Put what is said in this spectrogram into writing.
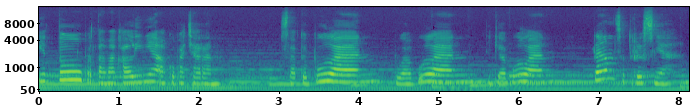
Itu pertama kalinya aku pacaran. Satu bulan, dua bulan, tiga bulan, dan seterusnya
